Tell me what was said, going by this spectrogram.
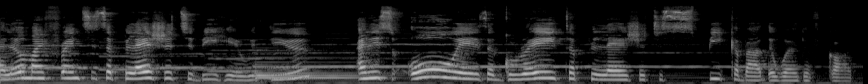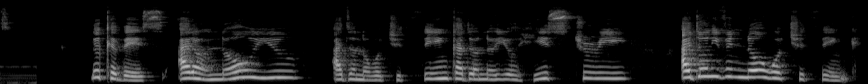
Hello, my friends. It's a pleasure to be here with you. And it's always a greater pleasure to speak about the Word of God. Look at this. I don't know you. I don't know what you think. I don't know your history. I don't even know what you think.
